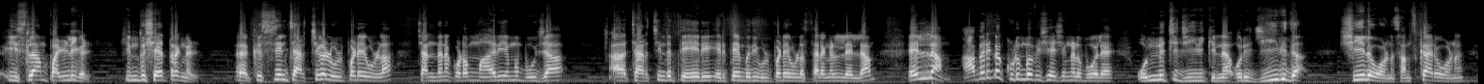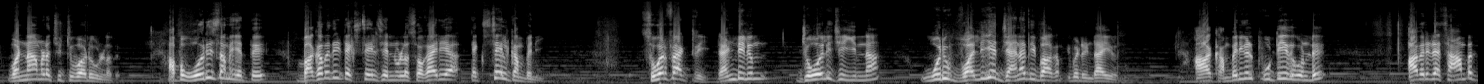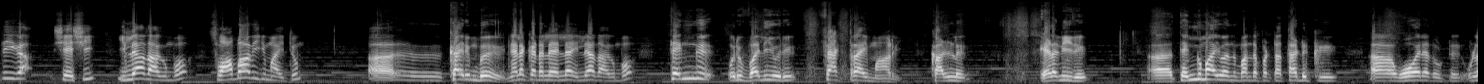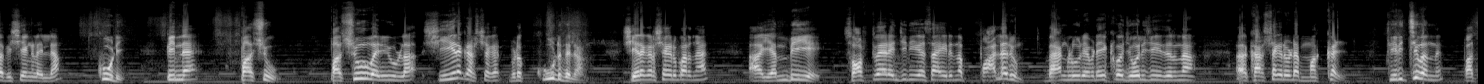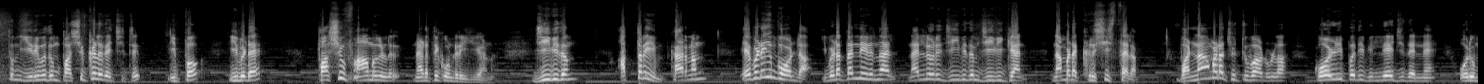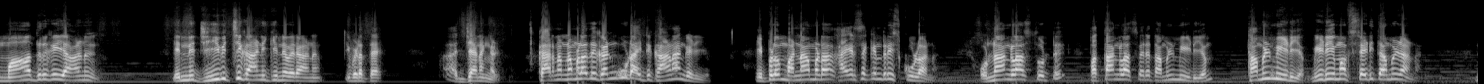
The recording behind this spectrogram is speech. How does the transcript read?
ഇസ്ലാം പള്ളികൾ ഹിന്ദു ക്ഷേത്രങ്ങൾ ക്രിസ്ത്യൻ ചർച്ചുകൾ ഉൾപ്പെടെയുള്ള ചന്ദനക്കുടം മാരിയമ്മ പൂജ ചർച്ചിന്റെ തേര് എരുത്തേമ്പതി ഉൾപ്പെടെയുള്ള സ്ഥലങ്ങളിലെല്ലാം എല്ലാം അവരുടെ കുടുംബ വിശേഷങ്ങൾ പോലെ ഒന്നിച്ച് ജീവിക്കുന്ന ഒരു ജീവിത ശീലമാണ് സംസ്കാരമാണ് വണ്ണാമട ചുറ്റുപാടും ഉള്ളത്. അപ്പോൾ ഒരു സമയത്ത് ഭഗവതി ടെക്സ്റ്റൈൽസ് എന്നുള്ള സ്വകാര്യ ടെക്സ്റ്റൈൽ കമ്പനി സുഗർ ഫാക്ടറി രണ്ടിലും ജോലി ചെയ്യുന്ന ഒരു വലിയ ജനവിഭാഗം ഇവിടെ ഉണ്ടായിരുന്നു. ആ കമ്പനികൾ പൂട്ടിയത് കൊണ്ട് അവരുടെ സാമ്പത്തിക ശേഷി ഇല്ലാതാകുമ്പോൾ സ്വാഭാവികമായിട്ടും കരിമ്പ് നിലക്കടല എല്ലാം ഇല്ലാതാകുമ്പോൾ തെങ്ങ് ഒരു വലിയൊരു ഫാക്ടറായി മാറി. കള്ള് ഇളനീര് തെങ്ങുമായി വന്ന് ബന്ധപ്പെട്ട തടുക്ക് ഓല തൊട്ട് ഉള്ള വിഷയങ്ങളെല്ലാം കൂടി. പിന്നെ പശു. പശു വരെയുള്ള ക്ഷീരകർഷകർ ഇവിടെ കൂടുതലാണ്. ക്ഷീരകർഷകർ പറഞ്ഞാൽ M B A software engineers ആയിരുന്ന പലരും ബാംഗ്ലൂർ എവിടെയൊക്കെയോ ജോലി ചെയ്തിരുന്ന കർഷകരുടെ മക്കൾ തിരിച്ചു വന്ന് പത്തും ഇരുപതും പശുക്കൾ വെച്ചിട്ട് ഇപ്പോൾ ഇവിടെ പശു ഫാമുകൾ നടത്തിക്കൊണ്ടിരിക്കുകയാണ്. ജീവിതം അത്രയും. കാരണം എവിടെയും പോകണ്ട ഇവിടെ തന്നെ ഇരുന്നാൽ നല്ലൊരു ജീവിതം ജീവിക്കാൻ നമ്മുടെ കൃഷിസ്ഥലം. വണ്ണാമട ചുറ്റുപാടുള്ള കോഴിപ്പതി വില്ലേജ് തന്നെ ഒരു മാതൃകയാണ് എന്ന് ജീവിച്ച് കാണിക്കുന്നവരാണ് ഇവിടുത്തെ ജനങ്ങൾ. കാരണം നമ്മളത് കൺകൂടായിട്ട് കാണാൻ കഴിയും. ഇപ്പോഴും വണ്ണാമട ഹയർ സെക്കൻഡറി സ്കൂളാണ് ഒന്നാം ക്ലാസ് തൊട്ട് പത്താം ക്ലാസ് വരെ Tamil medium Tamil medium medium of study തമിഴാണ്.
